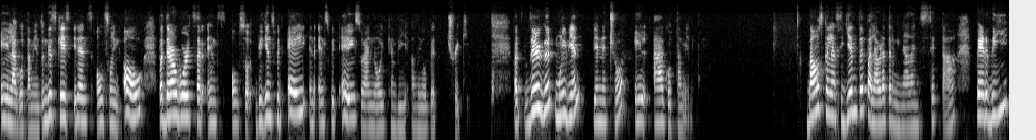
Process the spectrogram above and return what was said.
el agotamiento. In this case, it ends also in O, but there are words that ends also begins with A and ends with A, so I know it can be a little bit tricky. But very good, muy bien, bien hecho, el agotamiento. Vamos con la siguiente palabra terminada en Z. Perdí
